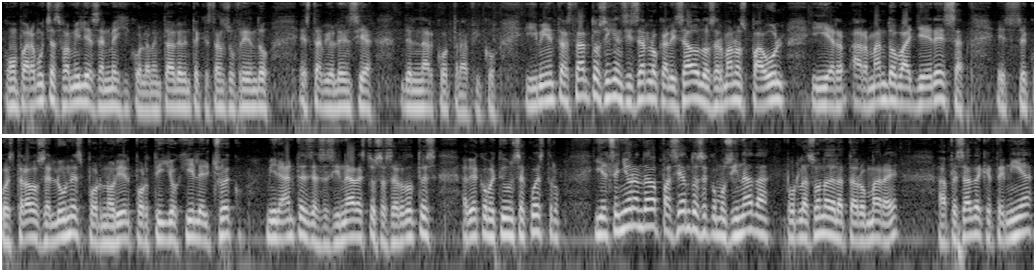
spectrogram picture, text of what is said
como para muchas familias en México, lamentablemente, que están sufriendo esta violencia del narcotráfico. Y mientras tanto, siguen sin ser localizados los hermanos Paul y Armando Vallereza, eh, secuestrados el lunes por Noriel Portillo Gil el Chueco. Mira, antes de asesinar a estos sacerdotes, había cometido un secuestro. Y el señor andaba paseándose como si nada por la zona de la Taromara, ¿eh? a pesar de que tenía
